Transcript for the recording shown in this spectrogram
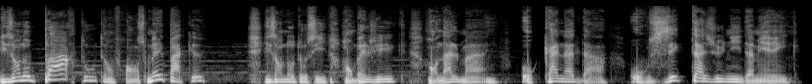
ils en ont partout en France, mais pas que. Ils en ont aussi en Belgique, en Allemagne, au Canada, aux États-Unis d'Amérique,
